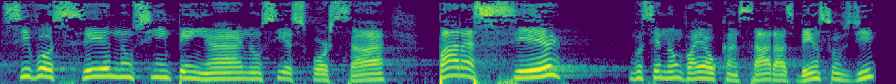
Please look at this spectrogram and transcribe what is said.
se você não se empenhar, não se esforçar para ser, você não vai alcançar as bênçãos de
